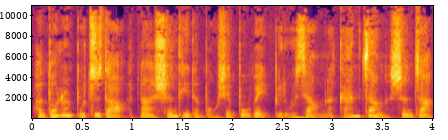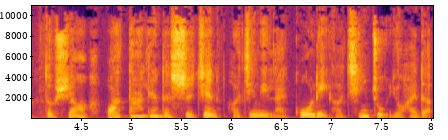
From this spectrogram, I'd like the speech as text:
很多人不知道，那身体的某些部位，比如像我们的肝脏、肾脏，都需要花大量的时间和精力来过滤和清除有害的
